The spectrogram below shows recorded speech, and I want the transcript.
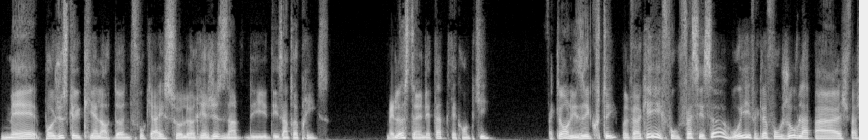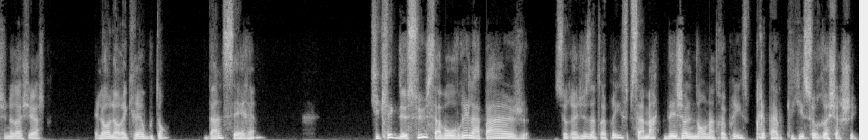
mais pas juste que le client leur donne. Il faut qu'ils aillent sur le registre des, entreprises. Mais là, c'était une étape qui était compliquée. Fait là, on les a écoutés. On a fait OK, il faut que vous ça. Oui, fait là, il faut que j'ouvre la page, fasse une recherche. Et là, on aurait créé un bouton dans le CRM qui clique dessus, ça va ouvrir la page du registre d'entreprise, puis ça marque déjà le nom d'entreprise, prête à cliquer sur rechercher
